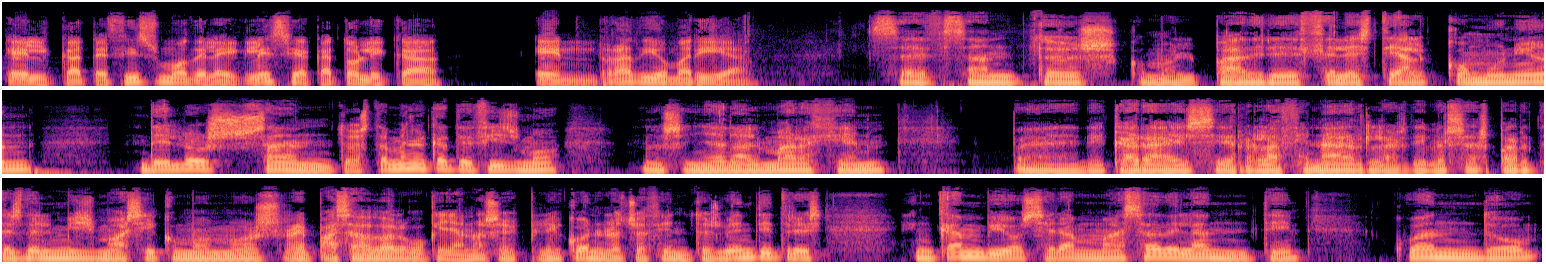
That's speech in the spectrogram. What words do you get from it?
El Catecismo de la Iglesia Católica en Radio María. Sed santos como el Padre Celestial, comunión de los santos. También el catecismo nos señala al margen eh, de cara a ese relacionar las diversas partes del mismo, así como hemos repasado algo que ya nos explicó en el 823, en cambio será más adelante cuando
